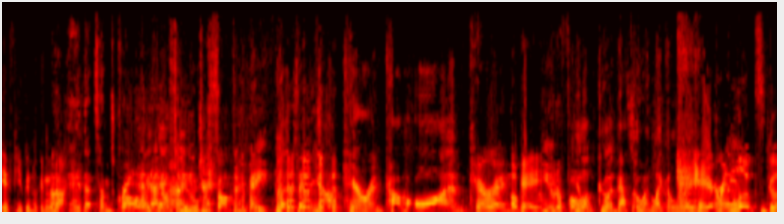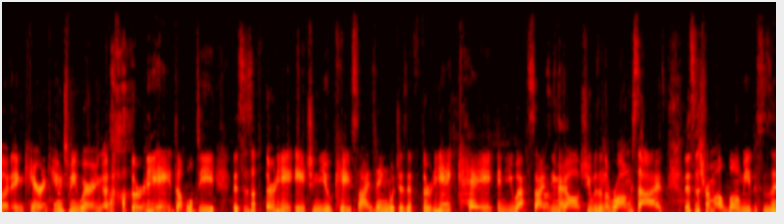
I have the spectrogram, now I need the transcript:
if you can hook it in the back. Okay, that sounds great. All right, and and thank also, you. you just solved the debate. Let's bring out Karen. Come on. Karen. Okay. Beautiful. You look good. That's oh, I like a lace. Karen looks good, and Karen came to me wearing a 38 double D. This is a 38H in UK sizing, which is a 38K in US sizing, Okay. y'all. She was in the wrong size. This is from Elomi. This is a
